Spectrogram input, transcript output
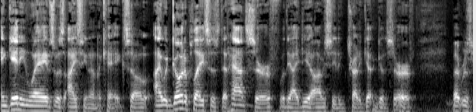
and getting waves was icing on the cake. So I would go to places that had surf with the idea, obviously, to try to get good surf, but it was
